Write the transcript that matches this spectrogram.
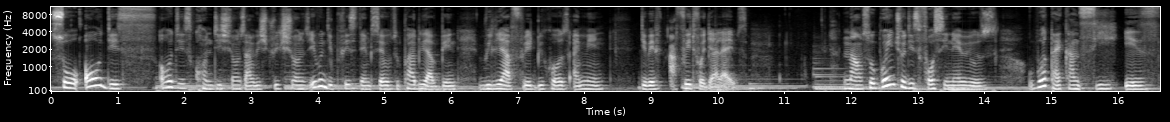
So all these all these conditions and restrictions, even the priests themselves would probably have been really afraid because I mean they were afraid for their lives. Now, so going through these four scenarios, what I can see is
